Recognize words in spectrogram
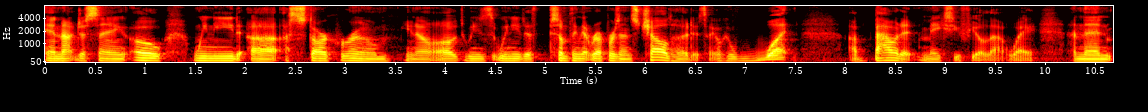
and not just saying, "Oh, we need a, a stark room," you know, "Oh, we need, we need a, something that represents childhood." It's like, okay, what about it makes you feel that way? And then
